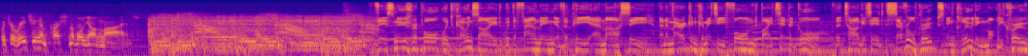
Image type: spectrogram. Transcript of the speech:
which are reaching impressionable young minds. This news report would coincide with the founding of the PMRC, an American committee formed by Tipper Gore that targeted several groups including Motley Crue,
